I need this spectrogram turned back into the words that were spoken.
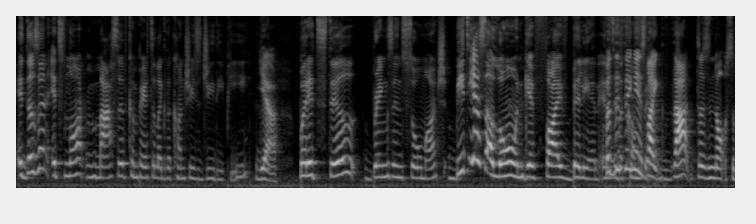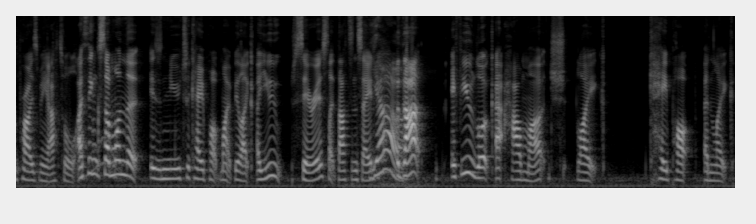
It doesn't it's not massive compared to like the country's GDP, Yeah. but it still brings in so much. BTS alone give 5 billion But the, thing is, like, that does not surprise me at all. I think someone that is new to K-pop might be like, "Are you serious? Like, that's insane." Yeah. But that, if you look at how much like K-pop and like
